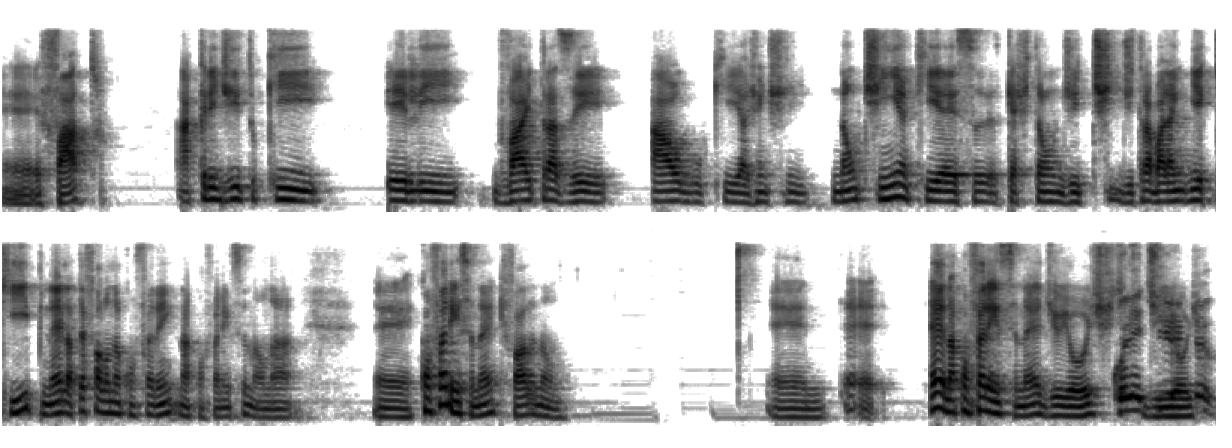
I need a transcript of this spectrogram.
é, é fato. Acredito que ele vai trazer algo que a gente não tinha, que é essa questão de, de trabalhar em equipe, né? Ele até falou na conferência, na conferência não, na é, conferência, né? Que fala não. É, é, é, na conferência, né? De hoje. Coletiva. De hoje.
